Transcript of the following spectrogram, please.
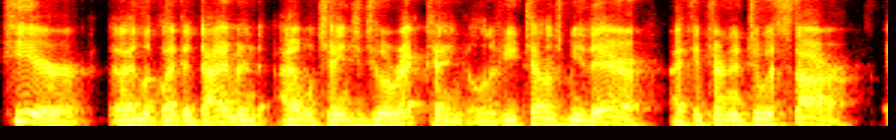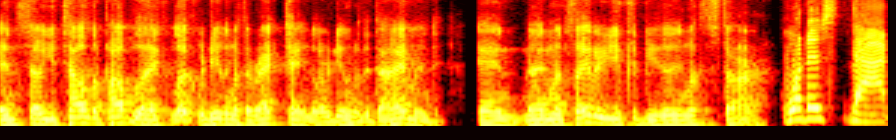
here and I look like a diamond, I will change into a rectangle. And if you challenge me there, I can turn into a star. And so you tell the public, look, we're dealing with a rectangle, we're dealing with a diamond. And nine months later, you could be dealing with a star. What does that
